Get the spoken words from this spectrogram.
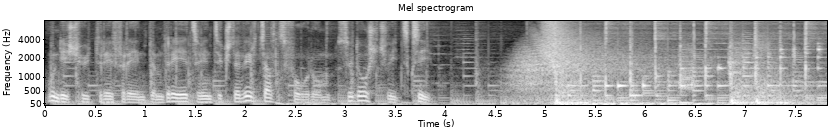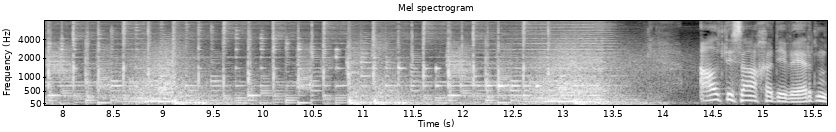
und ist heute Referent am 23. Wirtschaftsforum Südostschweiz. Gewesen. Alte Sachen die werden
